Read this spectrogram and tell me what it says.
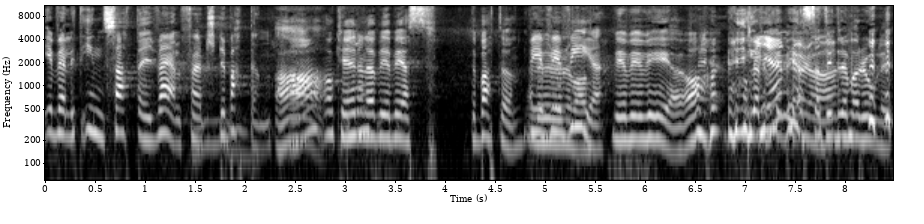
är väldigt insatta i välfärdsdebatten. Ja, okej, okay, den där VVS det var. VVV. VVV, ja. Jag VVS, då. jag tyckte den var rolig.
